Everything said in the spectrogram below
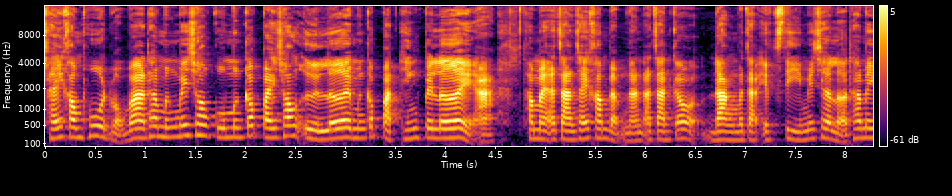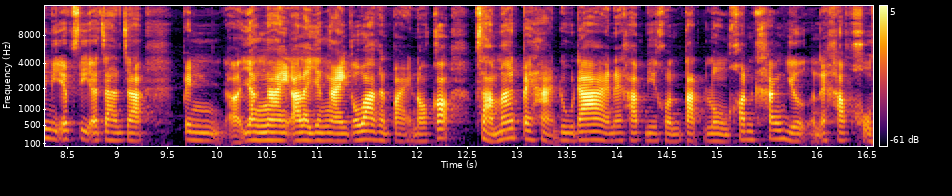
ใช้คำพูดบอกว่าถ้ามึงไม่ชอบกูมึงก็ไปช่องอื่นเลย มึงก็ปัดทิ้งไปเลยอะทำไมอาจารย์ใช้คำแบบนั้น อาจารย์ก็ดังมาจาก FC ไม่ใช่เหรอ ถ้าไม่มี FC อาจารย์จะ เป็นยังไงอะไรยังไงก็ว่ากันไปเนาะก็สามารถไปหาดูได้นะครับ มีคนตัดลงค่อนข้างเยอะนะครับผม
